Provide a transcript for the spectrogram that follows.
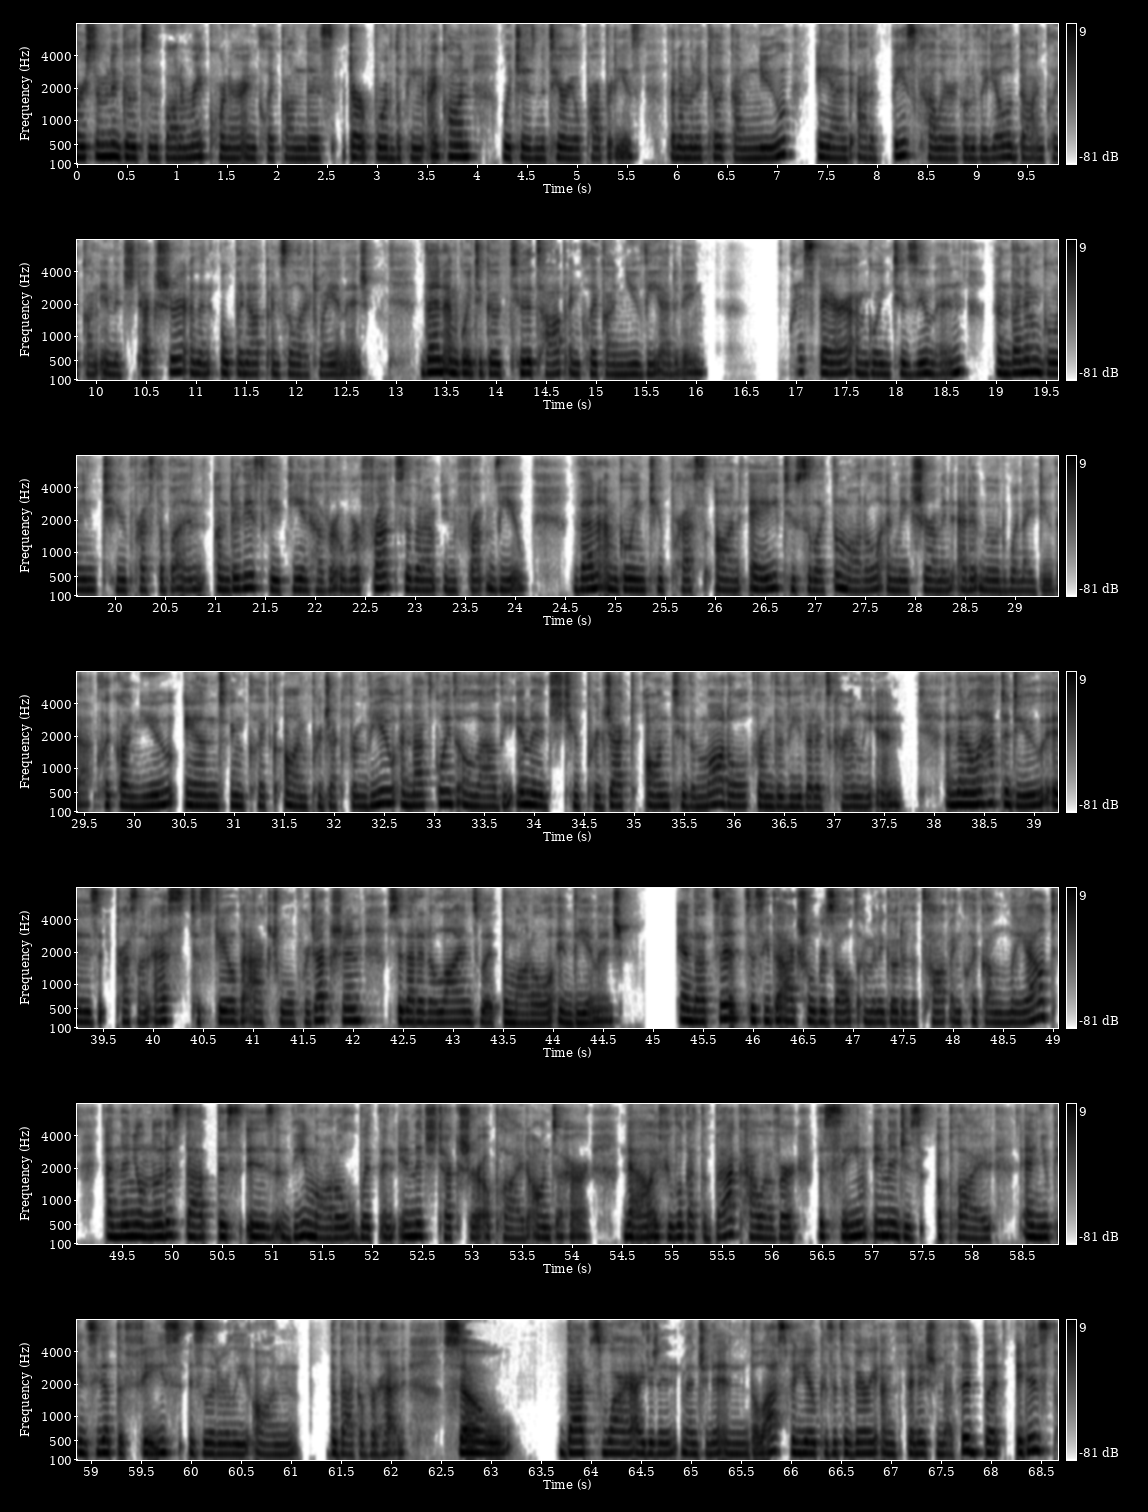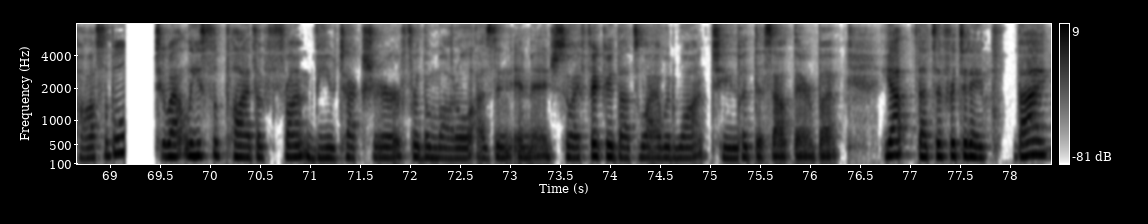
First, I'm going to go to the bottom right corner and click on this dartboard looking icon, which is material properties. Then I'm going to click on new and add a base color, go to the yellow dot and click on image texture and then open up and select my image. Then I'm going to go to the top and click on UV editing. Once there, I'm going to zoom in and then I'm going to press the button under the escape key and hover over front so that I'm in front view. Then I'm going to press on A to select the model and make sure I'm in edit mode when I do that. Click on U and, and click on project from view and that's going to allow the image to project onto the model from the view that it's currently in. And then all I have to do is press on S to scale the actual projection so that it aligns with the model in the image. And that's it. To see the actual result, I'm going to go to the top and click on layout. And then you'll notice that this is the model with an image texture applied onto her. Now, if you look at the back, however, the same image is applied and you can see that the face is literally on the back of her head. So that's why I didn't mention it in the last video because it's a very unfinished method, but it is possible to at least apply the front view texture for the model as an image. So I figured that's why I would want to put this out there. But yep, that's it for today. Bye!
